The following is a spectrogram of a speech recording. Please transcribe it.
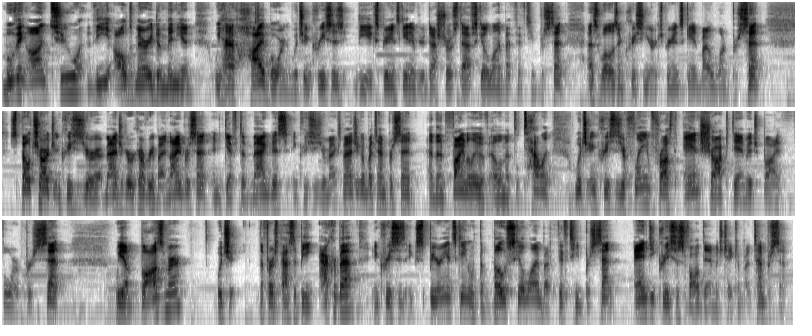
Moving on to the Aldmeri Dominion, we have Highborn, which increases the experience gain of your Destro staff skill line by 15%, as well as increasing your experience gain by 1%. Spell Charge increases your magic recovery by 9%, and Gift of Magnus increases your max magicka by 10%. And then finally, with Elemental Talent, which increases your flame, frost, and shock damage by 4%. We have Bosmer, which the first passive being Acrobat, increases experience gain with the bow skill line by 15%, and decreases fall damage taken by 10%.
